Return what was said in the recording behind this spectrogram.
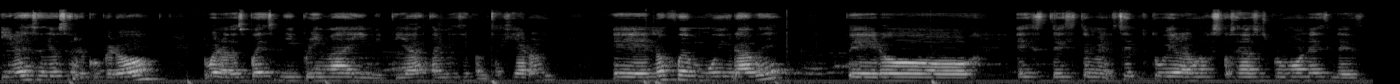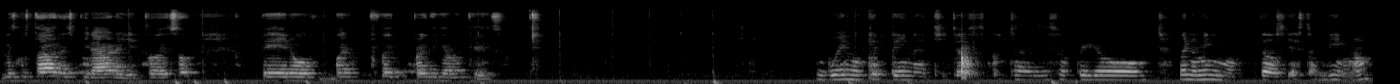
y gracias a Dios se recuperó. Bueno, después mi prima y mi tía también se contagiaron. no fue muy grave, pero este, si, tuvieron algunos, o sea, sus pulmones les, les gustaba respirar y todo eso, pero bueno, fue prácticamente eso. Bueno, qué pena, chicas, escuchar eso, pero bueno, mínimo todos ya están bien, ¿no?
